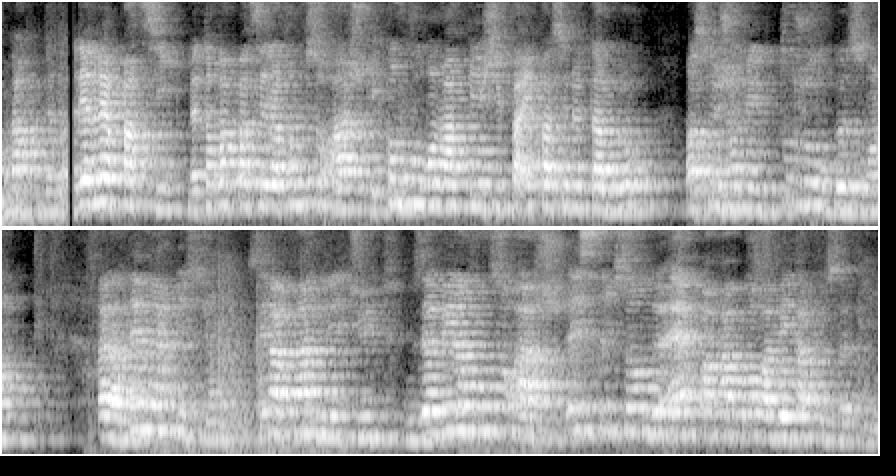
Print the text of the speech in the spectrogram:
on a la dernière partie. Maintenant, on va passer la fonction h. Et comme vous remarquez, je n'ai pas effacé le tableau parce que j'en ai toujours besoin. Alors, dernière question, c'est la fin de l'étude. Vous avez la fonction h, restriction de f par rapport à bêta plus affine.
